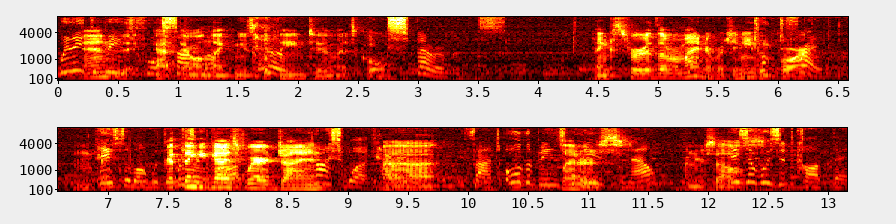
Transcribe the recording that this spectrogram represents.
And it got their own like musical theme too. It's cool. Experiments. Thanks for the reminder of what you need them for. Okay. He's the one with Good thing you guys card. wear giant Nice work, uh, you found all the beans letters now. on yourselves. Here's a wizard card then.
